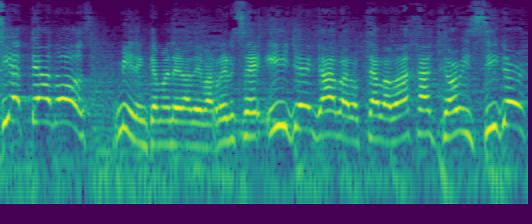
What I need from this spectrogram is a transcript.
7 a 2. Miren qué manera de barrerse. Y llegaba a la octava baja. Corey Seager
